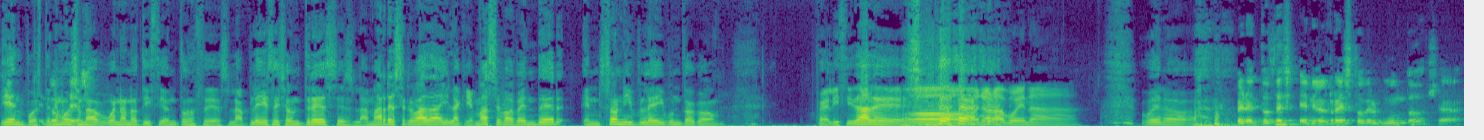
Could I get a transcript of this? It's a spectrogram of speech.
Bien, pues tenemos una buena noticia entonces. La PlayStation 3 es la más reservada y la que más se va a vender en sonyplay.com. ¡Felicidades! Oh, enhorabuena. bueno, Pero entonces, en el resto del mundo, o sea,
